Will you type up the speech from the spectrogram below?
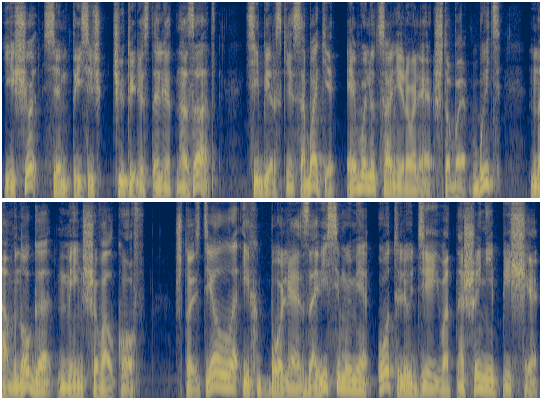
Еще 7400 лет назад – сибирские собаки эволюционировали, чтобы быть намного меньше волков, что сделало их более зависимыми от людей в отношении пищи,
